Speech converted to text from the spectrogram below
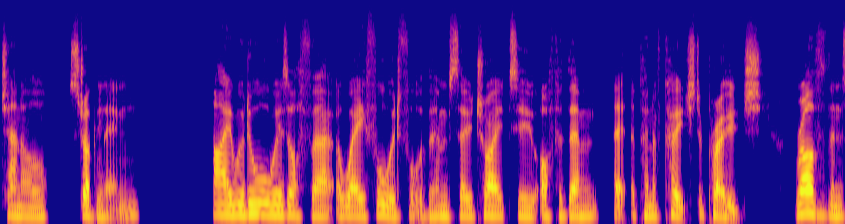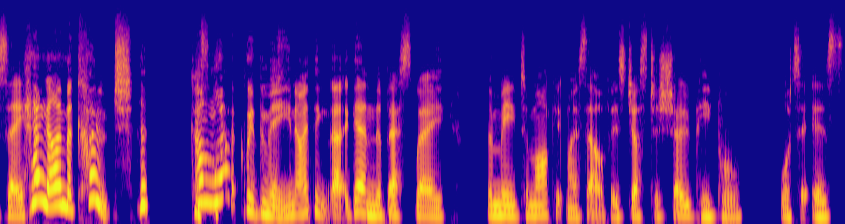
channel struggling, I would always offer a way forward for them. So try to offer them a, a kind of coached approach rather than say, Hey, I'm a coach. Come work with me. You know, I think that again, the best way for me to market myself is just to show people what it is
